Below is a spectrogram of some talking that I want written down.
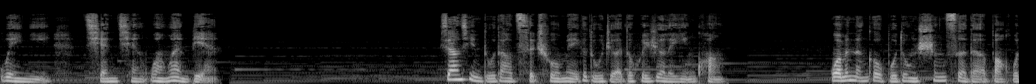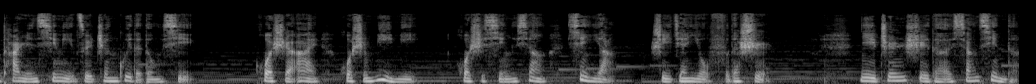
为你千千万万遍。”相信读到此处，每个读者都会热泪盈眶。我们能够不动声色的保护他人心里最珍贵的东西，或是爱，或是秘密，或是形象、信仰，是一件有福的事。你真实的相信的，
